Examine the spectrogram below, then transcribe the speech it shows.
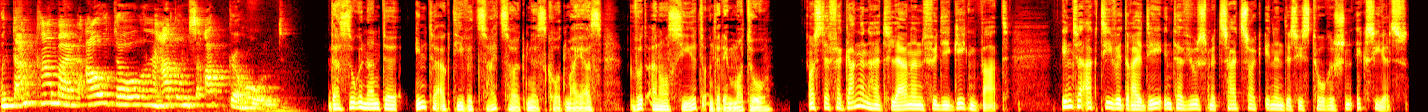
Und dann kam ein Auto und hat uns abgeholt. Das sogenannte interaktive Zeitzeugnis Kurt Meyers wird annonciert unter dem Motto Aus der Vergangenheit lernen für die Gegenwart. Interaktive 3D-Interviews mit ZeitzeugInnen des historischen Exils.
